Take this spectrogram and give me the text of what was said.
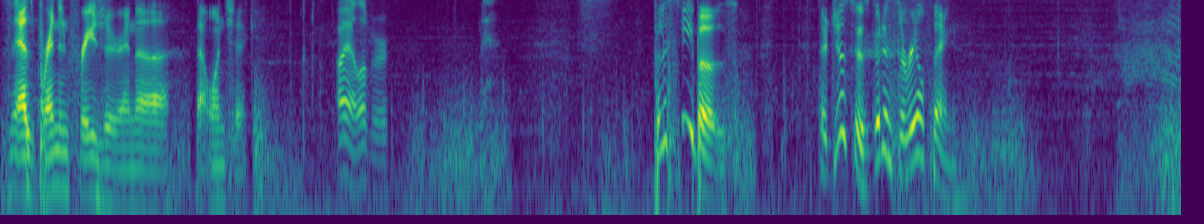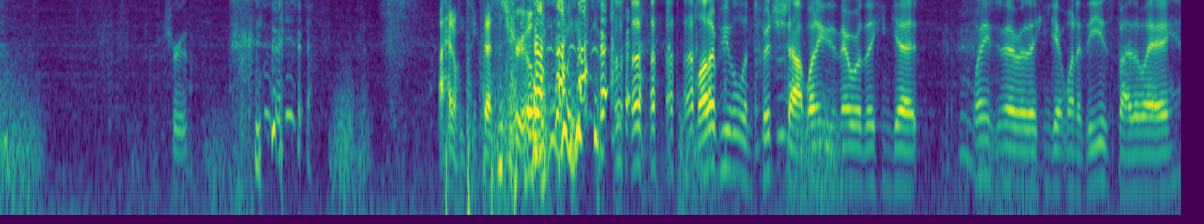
It has Brendan Fraser and uh, that one chick. Oh yeah, I love her. Placebos. They're just as good as the real thing. True. I don't think that's true. A lot of people in Twitch chat wanting to know where they can get, wanting to know where they can get one of these. By the way,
